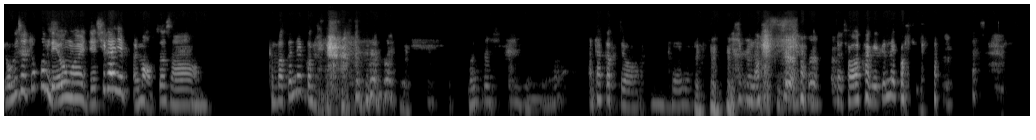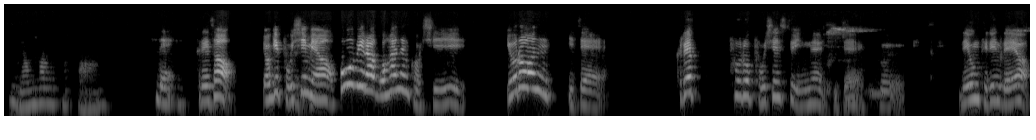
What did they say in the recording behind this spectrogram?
여기서 조금 내용을 이제 시간이 얼마 없어서 금방 끝낼 겁니다. 안타깝죠. 네, 20분 남았어요. 저 정확하게 끝낼 겁니다. 네, 그래서 여기 보시면 호흡이라고 하는 것이 이런 이제 그래프로 보실 수 있는 이제 그 내용들인데요.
